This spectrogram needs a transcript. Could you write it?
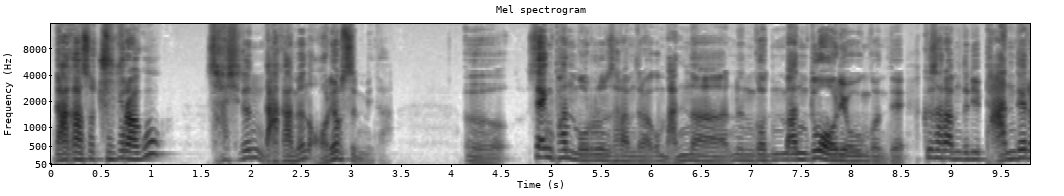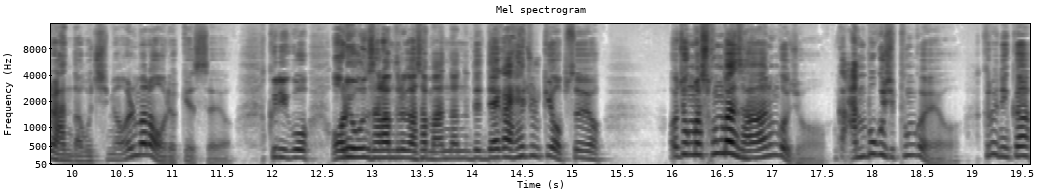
나가서 죽으라고 사실은 나가면 어렵습니다. 어, 생판 모르는 사람들하고 만나는 것만도 어려운 건데 그 사람들이 반대를 한다고 치면 얼마나 어렵겠어요. 그리고 어려운 사람들 가서 만났는데 내가 해줄 게 없어요. 어, 정말 속만 상하는 거죠. 그러니까 안 보고 싶은 거예요. 그러니까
